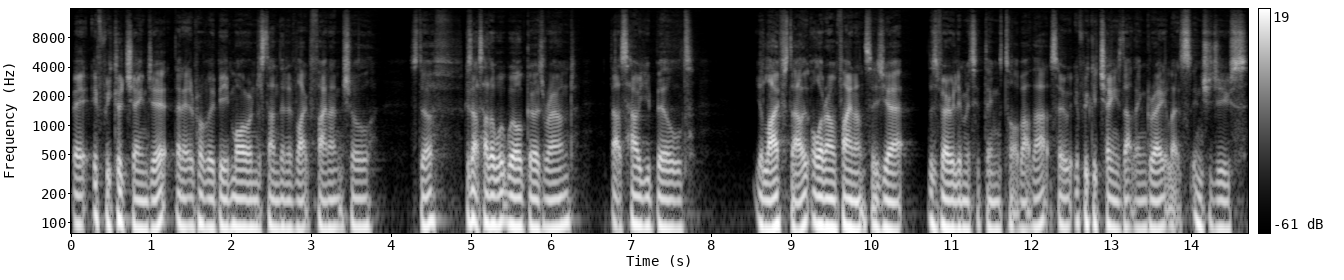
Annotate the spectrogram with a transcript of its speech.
But if we could change it, then it'd probably be more understanding of like financial stuff because that's how the world goes around. That's how you build your lifestyle all around finances. Yet there's very limited things taught about that. So if we could change that, then great. Let's introduce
